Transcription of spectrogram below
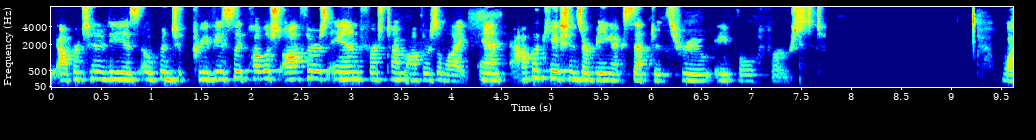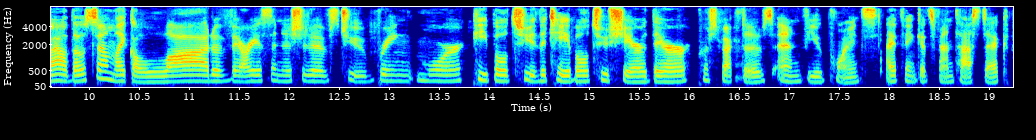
The opportunity is open to previously published authors and first time authors alike, and applications are being accepted through April 1st. Wow, those sound like a lot of various initiatives to bring more people to the table to share their perspectives and viewpoints. I think it's fantastic.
